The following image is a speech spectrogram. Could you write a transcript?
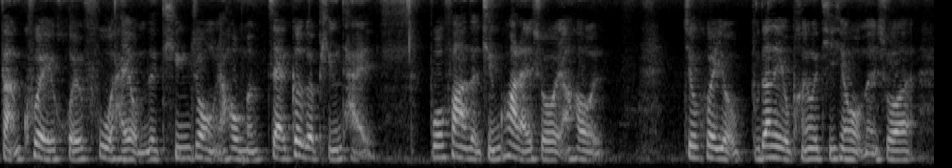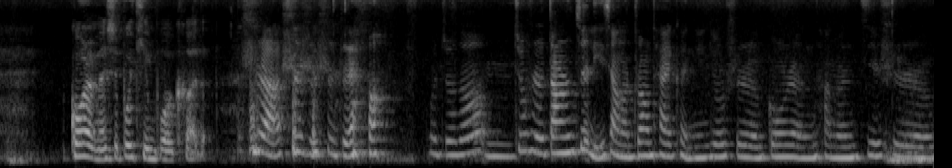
反馈回复，还有我们的听众，然后我们在各个平台播放的情况来说，然后就会有不断的有朋友提醒我们说，工人们是不听播客的。是啊，事实是这样。我觉得，就是当然最理想的状态，肯定就是工人他们既是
